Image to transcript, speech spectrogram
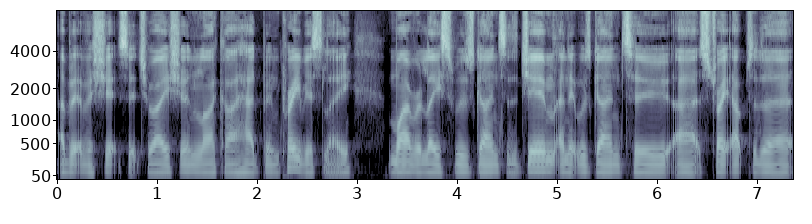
a bit of a shit situation like I had been previously, my release was going to the gym and it was going to uh, straight up to the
